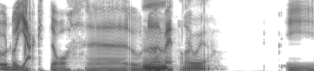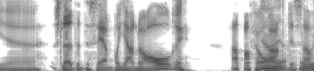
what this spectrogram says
under jakt då. Eh, under, Mm, vet jo, ja. i eh, slutet december, januari. Att man får Ja, ja, randisar.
